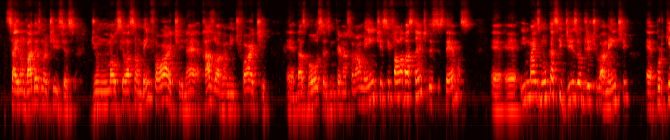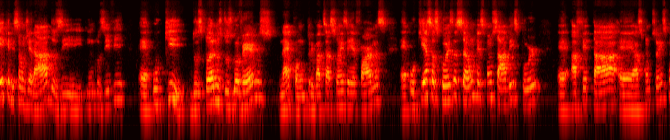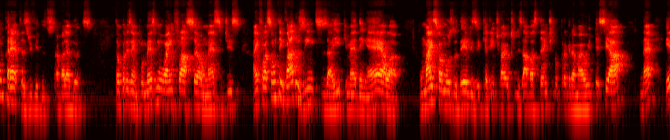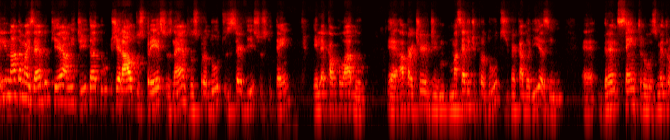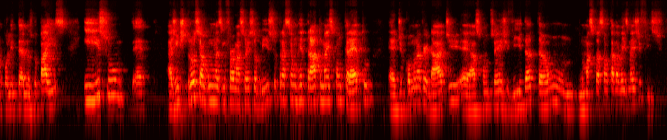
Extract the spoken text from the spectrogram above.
saíram várias notícias de uma oscilação bem forte, né, razoavelmente forte, é, das bolsas internacionalmente, e se fala bastante desses temas, é, é, e mas nunca se diz objetivamente é, por que, que eles são gerados e, inclusive, é, o que dos planos dos governos, né, como privatizações e reformas, é, o que essas coisas são responsáveis por afetar as condições concretas de vida dos trabalhadores. Então, por exemplo, mesmo a inflação, né, se diz, a inflação tem vários índices aí que medem ela, o mais famoso deles e que a gente vai utilizar bastante no programa é o IPCA, né? Ele nada mais é do que a medida do geral dos preços, né? Dos produtos e serviços que tem. Ele é calculado é, a partir de uma série de produtos, de mercadorias em é, grandes centros metropolitanos do país. E isso, é, a gente trouxe algumas informações sobre isso para ser um retrato mais concreto é, de como, na verdade, é, as condições de vida estão numa situação cada vez mais difícil.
